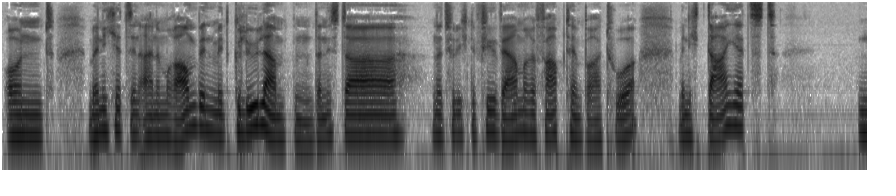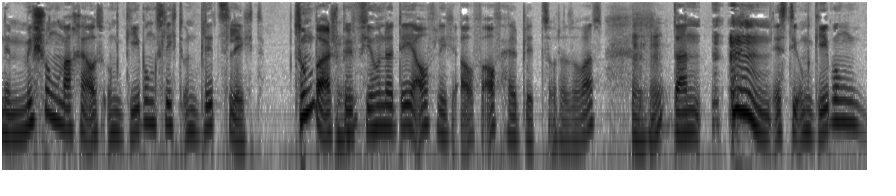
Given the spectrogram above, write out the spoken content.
Und wenn ich jetzt in einem Raum bin mit Glühlampen, dann ist da natürlich eine viel wärmere Farbtemperatur. Wenn ich da jetzt eine Mischung mache aus Umgebungslicht und Blitzlicht, zum Beispiel mhm. 400D Auflicht, auf Aufhellblitz oder sowas, mhm. dann ist die Umgebung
